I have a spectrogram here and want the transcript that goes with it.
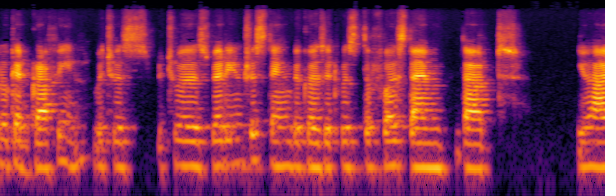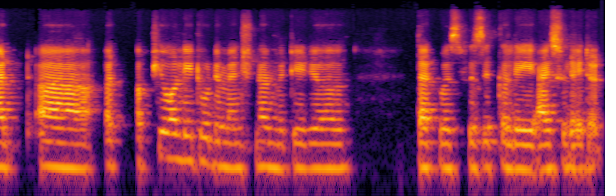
look at graphene, which was which was very interesting because it was the first time that you had uh, a, a purely two-dimensional material that was physically isolated.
